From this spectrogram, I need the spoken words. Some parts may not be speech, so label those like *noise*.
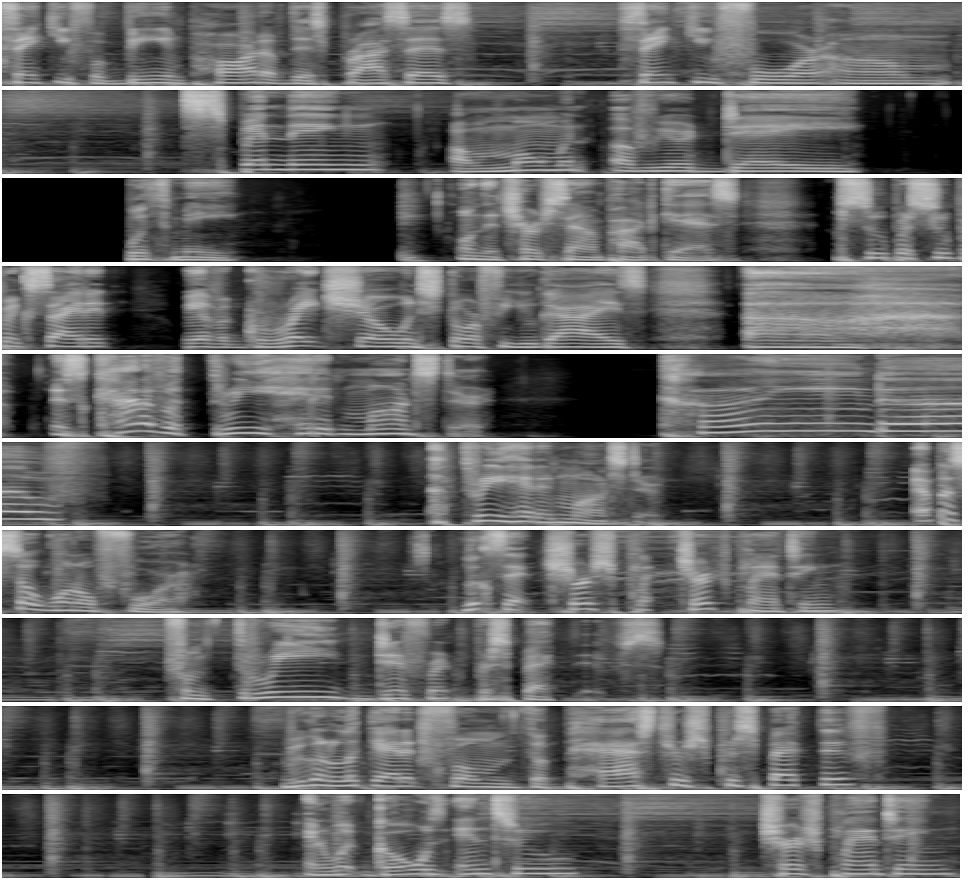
Thank you for being part of this process. Thank you for um, spending a moment of your day with me on the Church Sound podcast. I'm super, super excited. We have a great show in store for you guys. Uh, it's kind of a three headed monster. Kind of a three headed monster. Episode 104 looks at church pl- church planting from three different perspectives. We're going to look at it from the pastor's perspective and what goes into church planting,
